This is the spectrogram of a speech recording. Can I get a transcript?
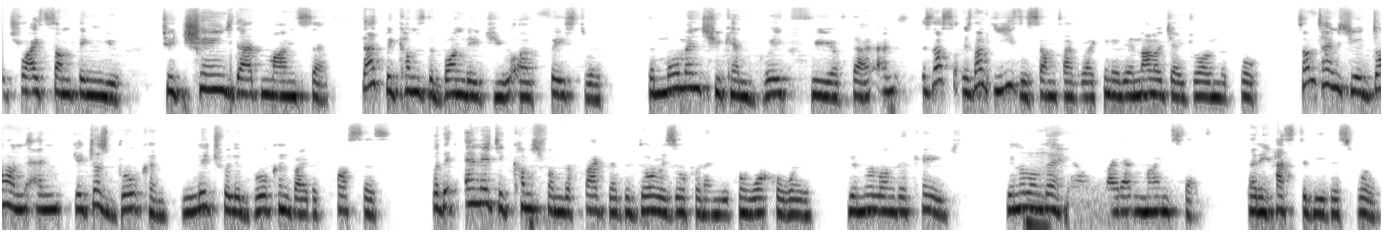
to try something new, to change that mindset that becomes the bondage you are faced with. The moment you can break free of that, and it's not, it's not easy sometimes, like, you know, the analogy I draw in the book. Sometimes you're done and you're just broken, literally broken by the process. But the energy comes from the fact that the door is open and you can walk away. You're no longer caged. You're no longer mm. held by that mindset that it has to be this way.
